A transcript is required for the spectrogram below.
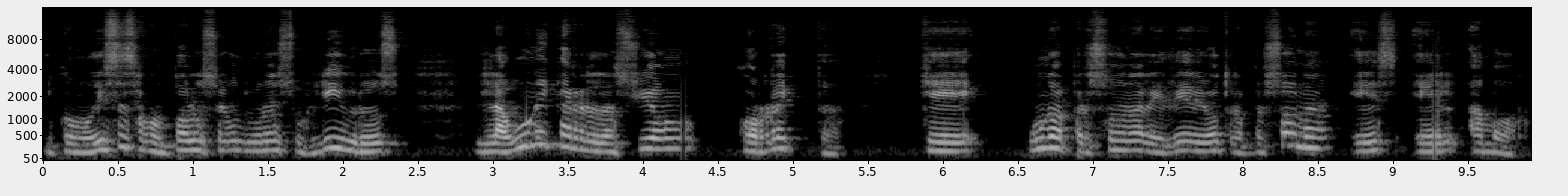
Y como dice San Juan Pablo II uno de sus libros, la única relación correcta que una persona le debe a otra persona es el amor.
